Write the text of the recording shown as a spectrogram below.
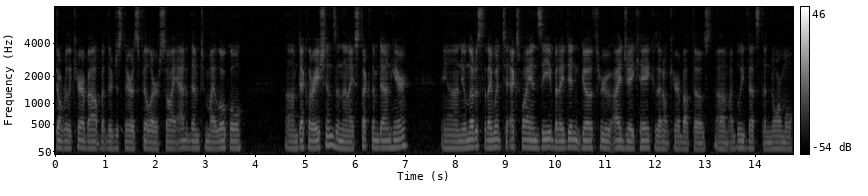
don't really care about, but they're just there as filler. So I added them to my local um, declarations, and then I stuck them down here. And you'll notice that I went to X, Y, and Z, but I didn't go through I, J, K because I don't care about those. Um, I believe that's the normal,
